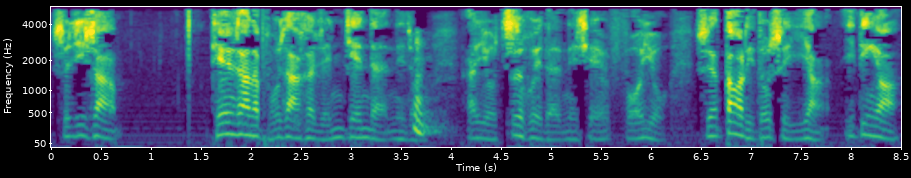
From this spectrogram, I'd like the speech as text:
实际上，天上的菩萨和人间的那种嗯啊有智慧的那些佛友，实际上道理都是一样，一定要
